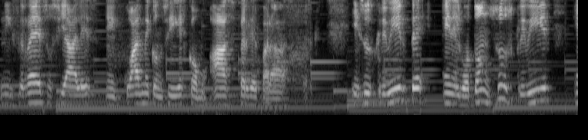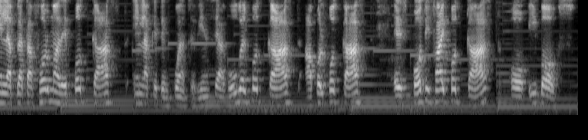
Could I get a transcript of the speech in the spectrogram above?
mis redes sociales en cual me consigues como Asperger para Asperger y suscribirte en el botón suscribir en la plataforma de podcast en la que te encuentres, bien sea Google Podcast, Apple Podcast, Spotify Podcast o eBox,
